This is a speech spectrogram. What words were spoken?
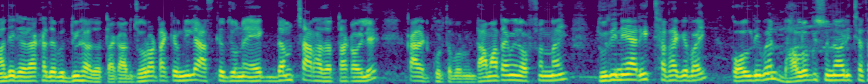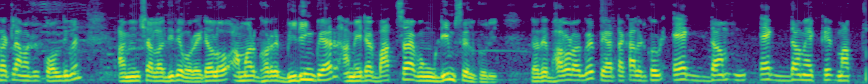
মাদিটা রাখা যাবে দুই হাজার টাকা। আর জোড়াটাকেও নিলে আজকের জন্য একদম চার হাজার টাকা হইলে কালেক্ট করতে পারবেন। দামাদামির অপশন নাই। যদি নেওয়ার ইচ্ছা থাকে ভাই কল দিবেন। ভালো কিছু নেওয়ার ইচ্ছা থাকলে আমাকে কল দিবেন। আমি ইনশাল্লাহ দিতে পারব। এটা হলো আমার ঘরের ব্রিডিং পেয়ার আমি এটার বাচ্চা এবং ডিম সেল করি। যাতে ভালো লাগবে পেয়ারটা কালেক্ট করবেন। একদম একদম এক মাত্র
